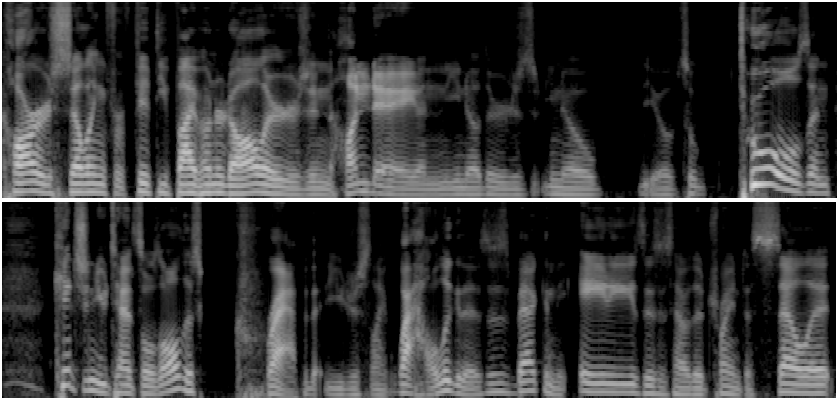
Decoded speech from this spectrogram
Cars selling for fifty five hundred dollars in Hyundai, and you know there's you know you know so tools and kitchen utensils, all this crap that you just like, wow, look at this. This is back in the '80s. This is how they're trying to sell it,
